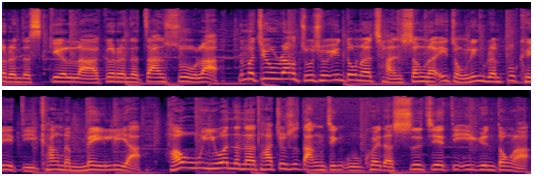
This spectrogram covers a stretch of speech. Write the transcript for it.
个人的 skill 啦、个人的战术啦，那么就让足球运动呢产生了一种令人不可以抵抗的魅力啊！毫无疑问的呢，它就是当今无愧的世界第一运动啦。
